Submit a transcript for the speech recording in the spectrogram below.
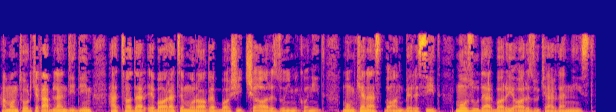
همانطور که قبلا دیدیم حتی در عبارت مراقب باشید چه آرزویی می کنید ممکن است به آن برسید. موضوع درباره آرزو کردن نیست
